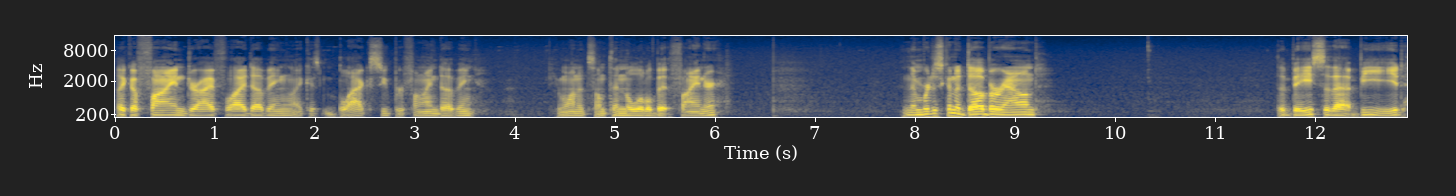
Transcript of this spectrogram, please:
like a fine dry fly dubbing, like a black super fine dubbing, if you wanted something a little bit finer. And then we're just going to dub around the base of that bead.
